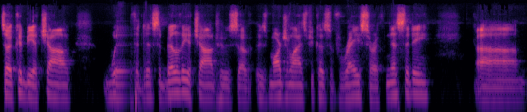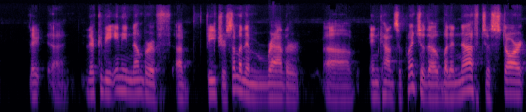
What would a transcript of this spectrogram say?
So it could be a child with a disability, a child who's uh, who's marginalized because of race or ethnicity. Um, there, uh, there could be any number of, of features. Some of them rather uh, inconsequential though, but enough to start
